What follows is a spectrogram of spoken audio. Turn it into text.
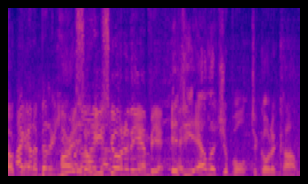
Okay. I got a better. All right, so I he's going to the NBA. Is he eligible to go to college?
